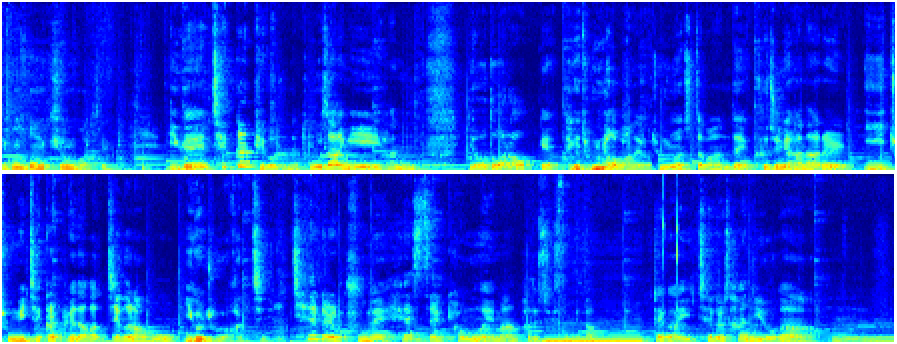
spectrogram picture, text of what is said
이것도 너무 귀여운 것 같아. 이게 책갈피거든요. 도장이 한 8, 9개? 되게 종류가 많아요. 종류가 진짜 많은데 그 중에 하나를 이 종이 책갈피에다가 찍으라고 이걸 줘요, 같이. 책을 구매했을 경우에만 받을 수 있습니다. 제가 이 책을 산 이유가 음,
